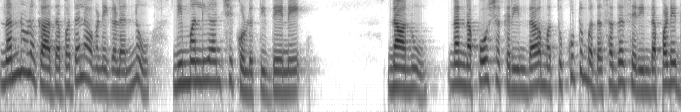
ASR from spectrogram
ನನ್ನೊಳಗಾದ ಬದಲಾವಣೆಗಳನ್ನು ನಿಮ್ಮಲ್ಲಿ ಹಂಚಿಕೊಳ್ಳುತ್ತಿದ್ದೇನೆ. ನಾನು ನನ್ನ ಪೋಷಕರಿಂದ ಮತ್ತು ಕುಟುಂಬದ ಸದಸ್ಯರಿಂದ ಪಡೆದ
